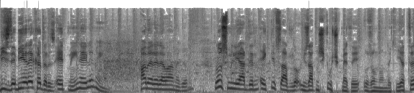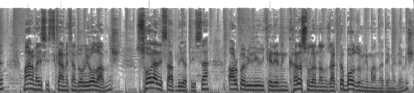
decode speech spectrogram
Biz de bir yere kadarız. Etmeyin, eylemeyin. Habere devam ediyorum. Rus milyarderin Eclipse adlı 162,5 metre uzunluğundaki yatı Marmaris istikametine doğru yol almış. Solaris adlı yatı ise Avrupa Birliği ülkelerinin kara sularından uzakta Bodrum limanına demirlemiş.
